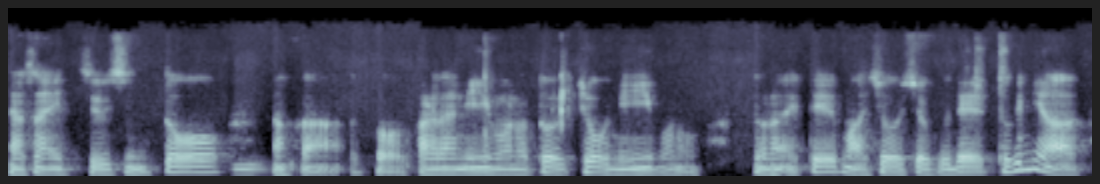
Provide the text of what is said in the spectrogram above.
野菜中心と、なんかこう体にいいものと腸にいいもの備えて、まあ、朝食で、時には、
